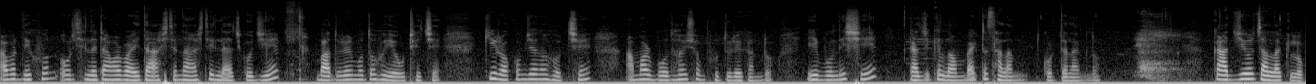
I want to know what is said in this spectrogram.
আবার দেখুন, ওর ছেলেটা আমার বাড়িতে আসতে না আসতে ল্যাজ গজিয়ে বাদুরের মতো হয়ে উঠেছে। কি রকম যেন হচ্ছে, আমার বোধ হয় সব ভুতুরে কাণ্ড। এ বলে সে কাজীকে লম্বা একটা সালাম করতে লাগল। কাজীও চালাক লোক।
